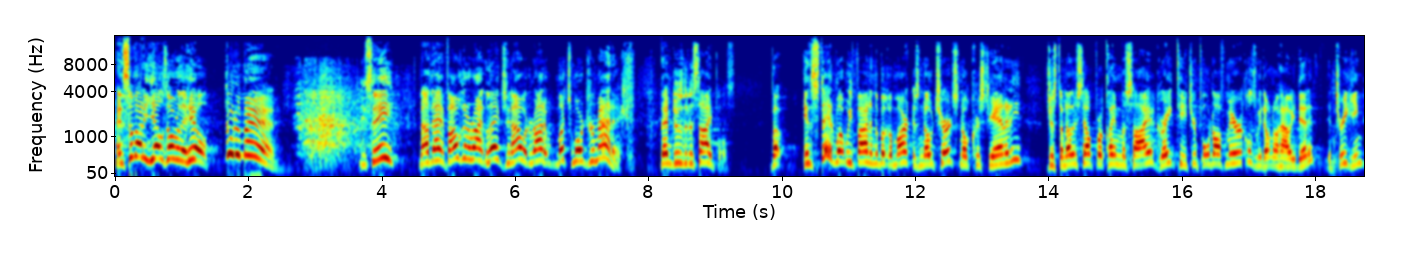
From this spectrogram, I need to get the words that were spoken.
And somebody yells over the hill, You're the man! You see? Now, that if I were going to write legend, I would write it much more dramatic than do the disciples. But instead, what we find in the book of Mark is no church, no Christianity, just another self proclaimed Messiah, great teacher, pulled off miracles. We don't know how he did it. Intriguing.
